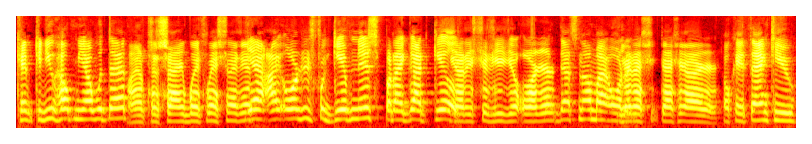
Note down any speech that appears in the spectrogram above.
Can, can you help me out with that? I'm so sorry, which restaurant? Yeah, I ordered forgiveness, but I got guilt. Yeah, this is your order? That's not my order. Yeah, that's, that's your order. Okay, thank you.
